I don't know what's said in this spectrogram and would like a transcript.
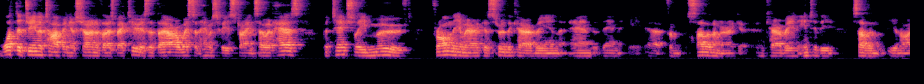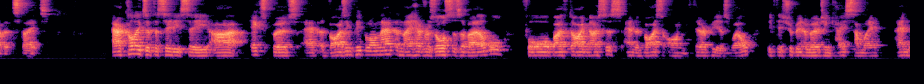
What the genotyping has shown of those bacteria is that they are a Western Hemisphere strain. So it has potentially moved from the Americas through the Caribbean and then uh, from Southern America and Caribbean into the Southern United States. Our colleagues at the CDC are experts at advising people on that, and they have resources available for both diagnosis and advice on therapy as well, if there should be an emerging case somewhere. And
